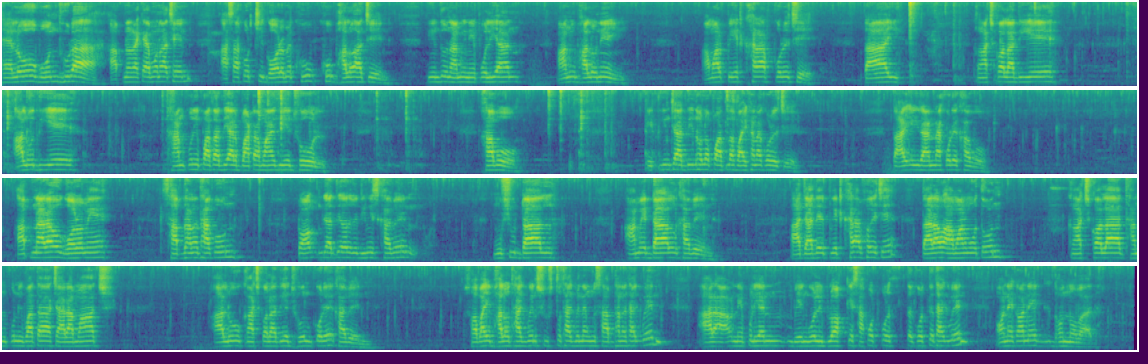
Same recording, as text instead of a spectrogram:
Hello বন্ধুরা, আপনারা কেমন আছেন? আশা করছি গরমে খুব খুব ভালো আছেন। কিন্তু আমি নেপোলিয়ান, আমি ভালো নেই। আমার পেট খারাপ করেছে, তাই কাঁচকলা দিয়ে, আলু দিয়ে, থানকুনি পাতা দিয়ে আর বাটা মাছ দিয়ে ঝোল খাব। এই তিন চার দিন হলো পাতলা পায়খানা করেছে। তাই এই রান্না করে খাব। আপনারাও গরমে সাবধানে থাকুন। টক জাতীয় জিনিস খাবেন, মুসুর ডাল, আমের ডাল খাবেন। আর যাদের পেট খারাপ হয়েছে, তারাও আমার মতন কাঁচকলা, থানকুনি পাতা, চারা মাছ, আলু, কাঁচকলা দিয়ে ঝোল করে খাবেন। সবাই ভালো থাকবেন, সুস্থ থাকবেন এবং সাবধানে থাকবেন। আর নেপোলিয়ান বেঙ্গলি ব্লককে সাপোর্ট করতে করতে থাকবেন। অনেক অনেক ধন্যবাদ।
